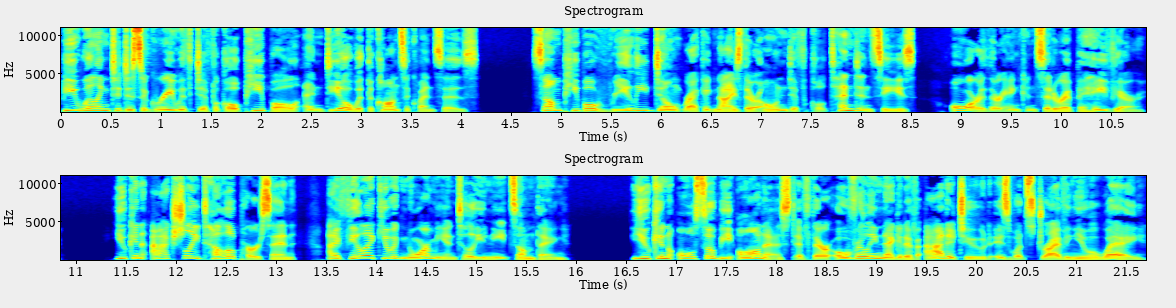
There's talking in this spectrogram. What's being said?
Be willing to disagree with difficult people and deal with the consequences. Some people really don't recognize their own difficult tendencies or their inconsiderate behavior. You can actually tell a person, I feel like you ignore me until you need something. You can also be honest if their overly negative attitude is what's driving you away.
